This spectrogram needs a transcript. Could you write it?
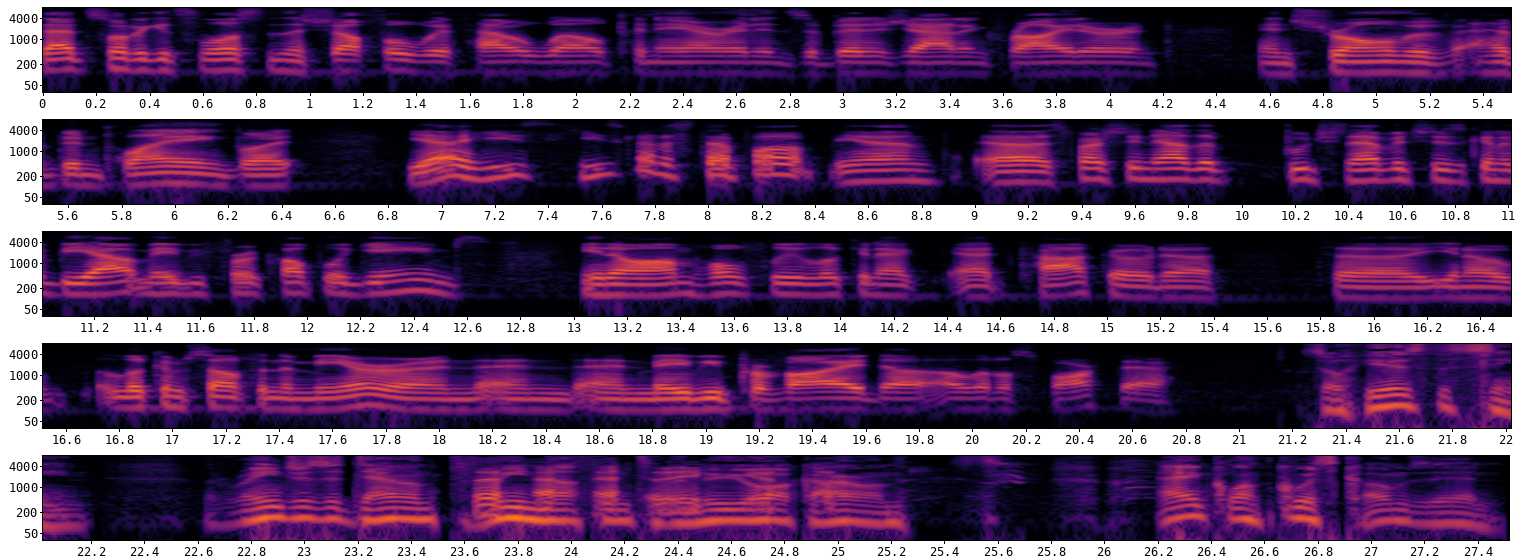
that sort of gets lost in the shuffle with how well Panarin and Zibanejad and Kreider and and Strome have, have been playing. But yeah, he's he's got to step up, man. Uh, especially now that Buchnevich is going to be out, maybe for a couple of games. You know, I'm hopefully looking at at Kakko to to you know look himself in the mirror and and and maybe provide a, a little spark there. So here's the scene: the Rangers are down three nothing to the New York. Islanders. Hank Lundqvist comes in,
